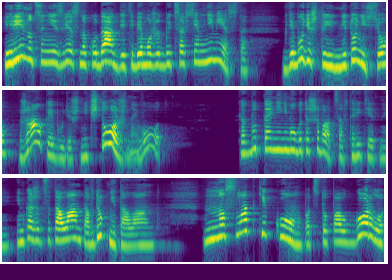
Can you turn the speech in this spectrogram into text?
и ринуться неизвестно куда, где тебе может быть совсем не место, где будешь ты не то не сё, жалкой будешь, ничтожной, вот. Как будто они не могут ошибаться, авторитетные. Им кажется талант, а вдруг не талант. Но сладкий ком подступал к горлу,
